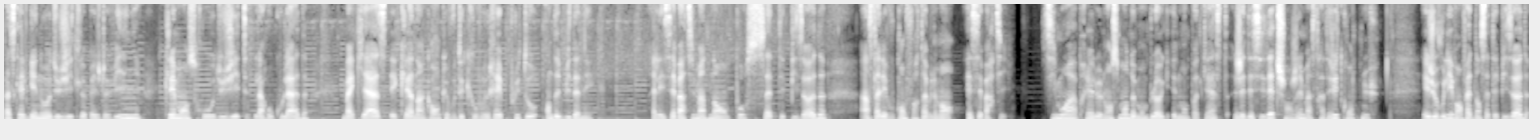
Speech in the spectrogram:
Pascal Guénaud du gîte Le Pêche de Vigne, Clémence Roux du gîte La Roucoulade, Maquiaz et Claire Duncan que vous découvrirez plus tôt en début d'année. Allez, c'est parti maintenant pour cet épisode. Installez-vous confortablement et c'est parti. Six mois après le lancement de mon blog et de mon podcast, j'ai décidé de changer ma stratégie de contenu. Et je vous livre en fait dans cet épisode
